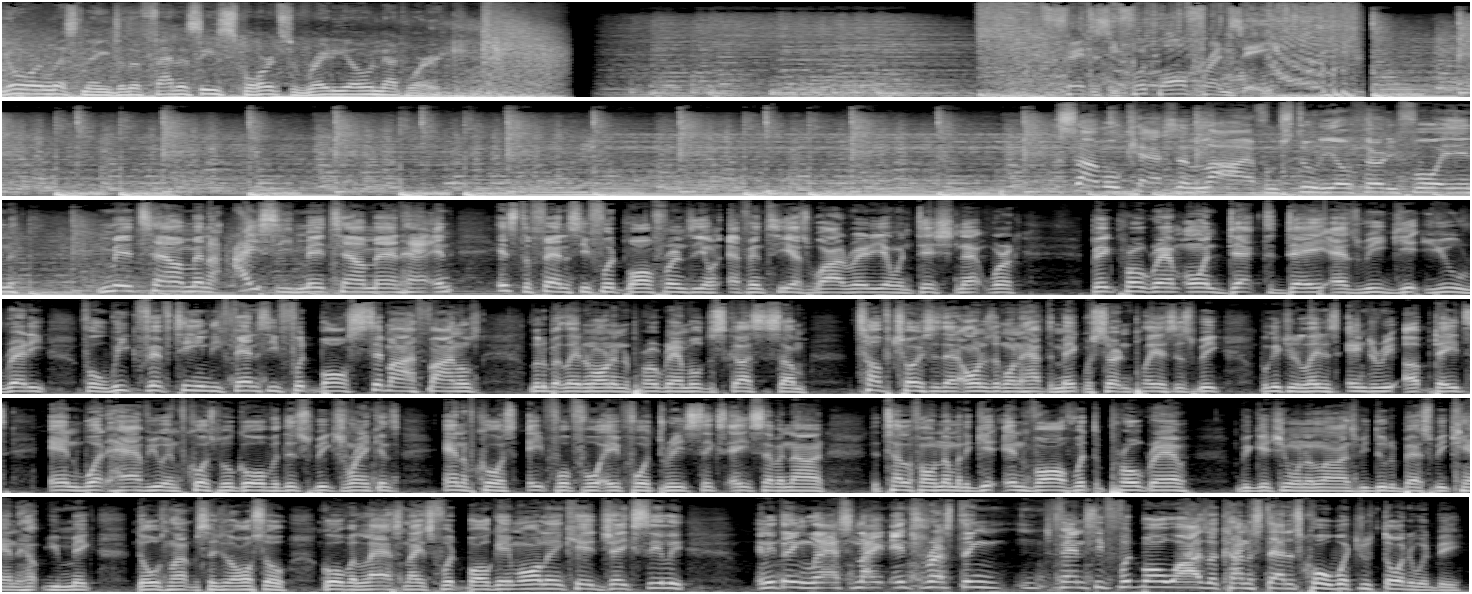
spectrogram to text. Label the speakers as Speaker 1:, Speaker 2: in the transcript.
Speaker 1: You're listening to the Fantasy Sports Radio Network.
Speaker 2: Fantasy Football Frenzy.
Speaker 3: Simulcasting live from Studio 34 in Midtown, Man, icy Midtown Manhattan. It's the Fantasy Football Frenzy on FNTSY Radio and Dish Network. Big program on deck today as we get you ready for Week 15, the Fantasy Football semifinals. A little bit later on in the program, we'll discuss some tough choices that owners are going to have to make with certain players this week. We'll get you the latest injury updates and what have you. And of course, we'll go over this week's rankings. And of course, 844 843 6879, the telephone number to get involved with the program. We get you on the lines. We do the best we can to help you make those lineup decisions. Also, go over last night's football game. All in kid Jake Seeley. Anything last night interesting, fantasy football wise, or kind of status quo what you thought it would be?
